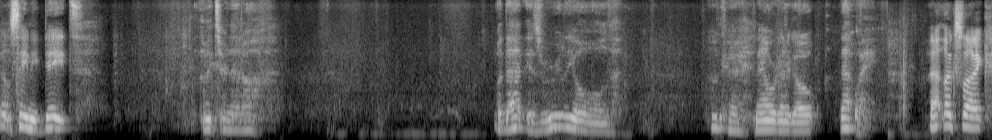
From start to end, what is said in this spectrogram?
I don't see any dates. Let me turn that off. But that is really old. Okay, now we're gonna go that way. That looks like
